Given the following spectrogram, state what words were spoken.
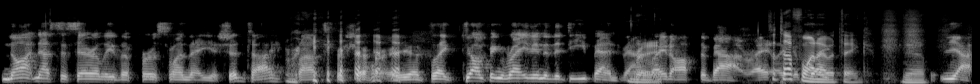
not necessarily the first one that you should tie. That's for sure. It's like jumping right into the deep end, man, Right. right, off the bat. Right? It's a Like, tough one, I would think. Yeah. Yeah,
